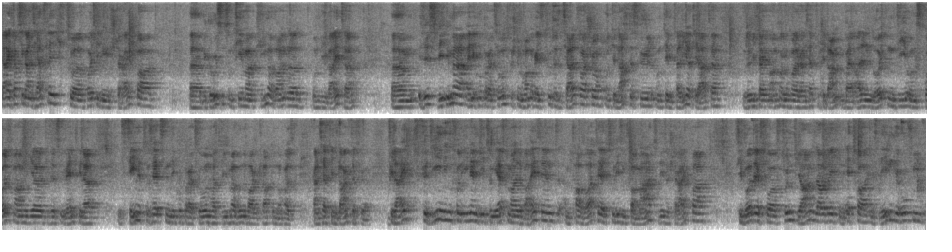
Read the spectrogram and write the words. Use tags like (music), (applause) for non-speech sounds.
Ja, ich darf Sie ganz herzlich zur heutigen Streitbar äh, begrüßen zum Thema Klimawandel und wie weiter. Ähm, es ist wie immer eine Kooperation zwischen dem Hamburger Institut für Sozialforschung und dem Nachtesfühl und dem Thalia Theater. Und will mich gleich am Anfang nochmal ganz herzlich bedanken bei allen Leuten, die uns geholfen haben, hier dieses Event wieder in Szene zu setzen. Die Kooperation hat wie immer wunderbar geklappt und nochmals ganz herzlichen Dank dafür. Vielleicht für diejenigen von Ihnen, die zum ersten Mal dabei sind, ein paar Worte zu diesem Format, zu dieser Streitbar. Sie wurde vor fünf Jahren, glaube ich, in etwa ins Leben gerufen,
